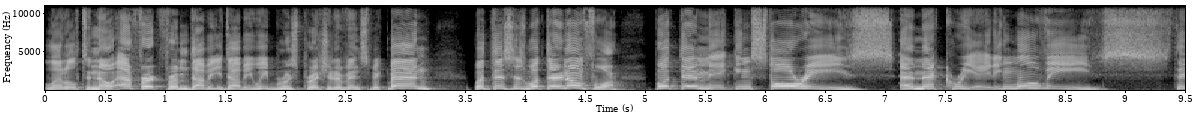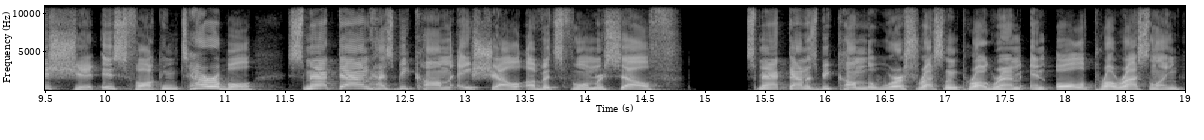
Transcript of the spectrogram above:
little to no effort from WWE, Bruce Prichard, and Vince McMahon. But this is what they're known for. But they're making stories and they're creating movies. This shit is fucking terrible. SmackDown has become a shell of its former self. SmackDown has become the worst wrestling program in all of pro wrestling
